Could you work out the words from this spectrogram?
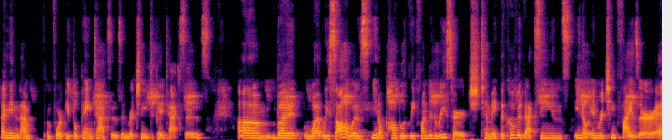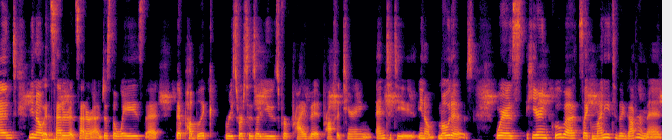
I mean, I'm, I'm for people paying taxes and rich need to pay taxes. Um, but what we saw was, you know, publicly funded research to make the COVID vaccines, you know, enriching Pfizer and, you know, et cetera, et cetera. Just the ways that, that public resources are used for private profiteering entity, you know, motives. Whereas here in Cuba, it's like money to the government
